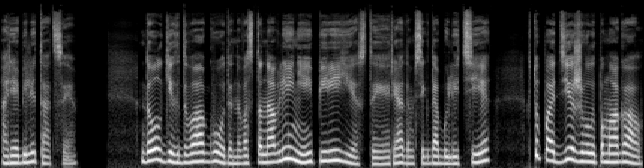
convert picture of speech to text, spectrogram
а реабилитация. Долгих два года на восстановление и переезд, и рядом всегда были те, кто поддерживал и помогал.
